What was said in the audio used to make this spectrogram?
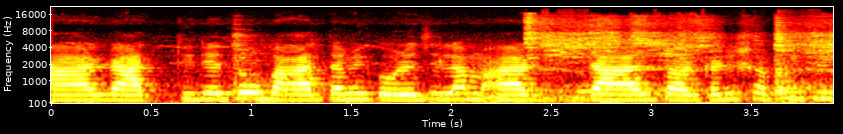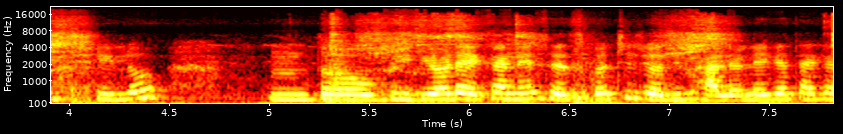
আর রাত্রিরে তো ভাত আমি করেছিলাম আর ডাল, তরকারি সব কিছুই ছিল তো ভিডিওটা এখানে শেষ করছি। যদি ভালো লেগে থাকে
